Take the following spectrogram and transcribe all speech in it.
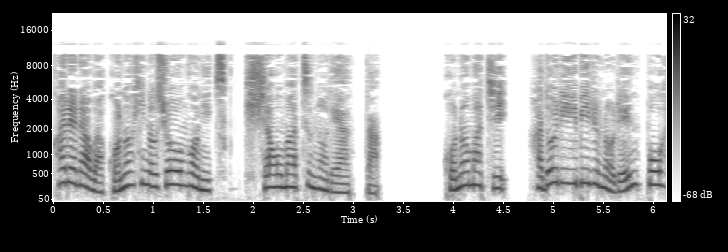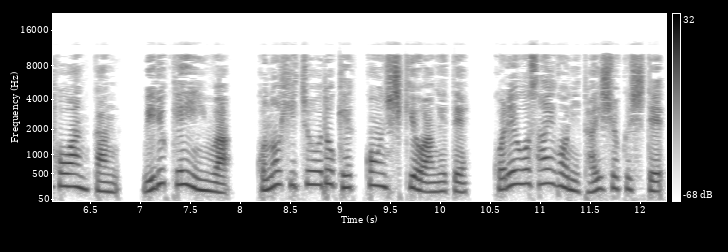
彼らはこの日の正午に着く汽車を待つのであった。この街、ハドリービルの連邦保安官、ウィル・ケインは、この日ちょうど結婚式を挙げて、これを最後に退職して、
